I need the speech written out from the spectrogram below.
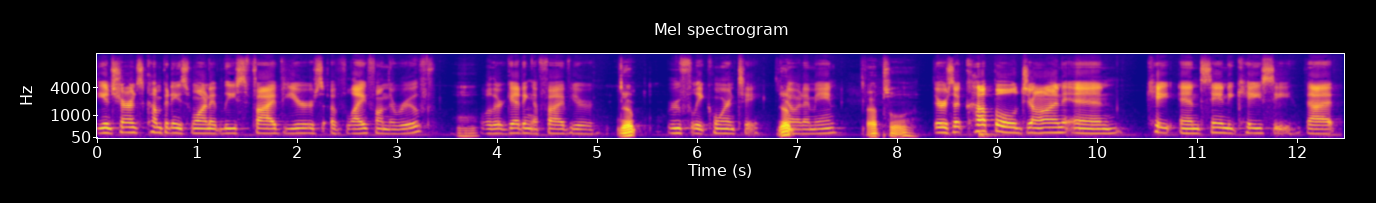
the insurance companies want at least five years of life on the roof. Well, they're getting a five year Yep, roof leak warranty. Yep. You know what I mean? absolutely. There's a couple, John and Kate and Sandy Casey, that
